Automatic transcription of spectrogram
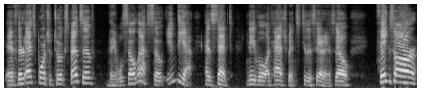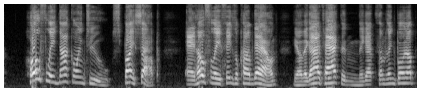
If their exports are too expensive, they will sell less. So India has sent naval attachments to this area. So things are hopefully not going to spice up, and hopefully things will calm down. You know, they got attacked and they got some things blown up.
